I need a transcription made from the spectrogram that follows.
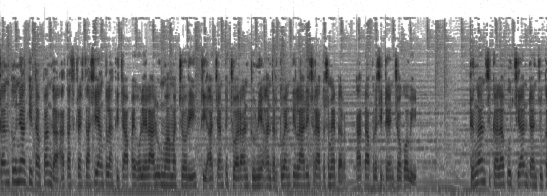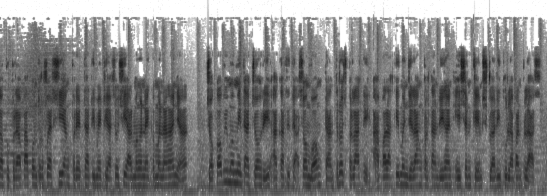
Tentunya kita bangga atas prestasi yang telah dicapai oleh lalu Muhammad Johri di ajang kejuaraan dunia under 20 lari 100 meter, kata Presiden Jokowi. Dengan segala pujian dan juga beberapa kontroversi yang beredar di media sosial mengenai kemenangannya, Jokowi meminta Johri agar tidak sombong dan terus berlatih, apalagi menjelang pertandingan Asian Games 2018.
